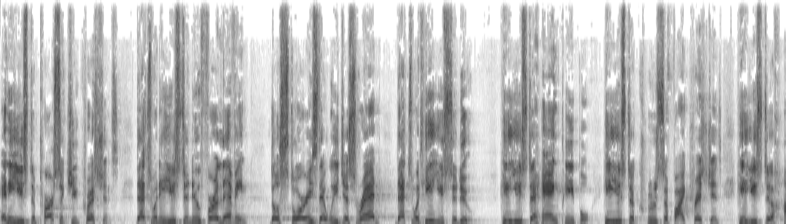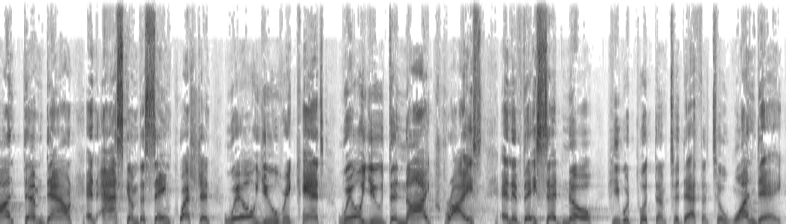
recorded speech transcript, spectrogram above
and he used to persecute Christians. That's what he used to do for a living those stories that we just read, that's what he used to do. He used to hang people. He used to crucify Christians. He used to hunt them down and ask them the same question, will you recant? Will you deny Christ? And if they said no, he would put them to death until one day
